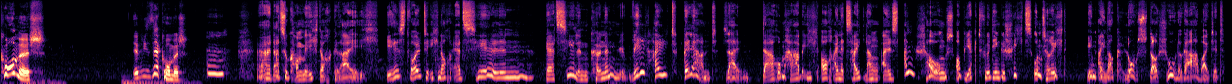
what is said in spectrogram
komisch. Irgendwie sehr komisch. Ja, dazu komme ich doch gleich. Erst wollte ich noch erzählen. Erzählen können will halt gelernt sein. Darum habe ich auch eine Zeit lang als Anschauungsobjekt für den Geschichtsunterricht in einer Klosterschule gearbeitet.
